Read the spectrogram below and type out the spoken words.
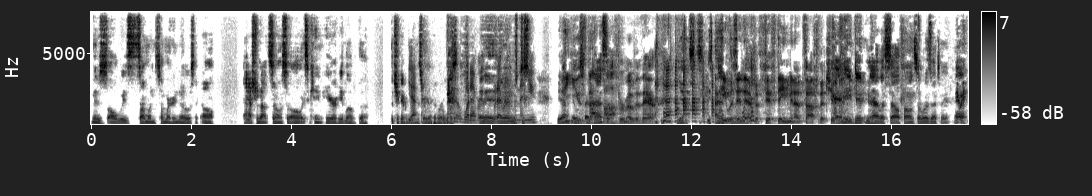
There's always someone somewhere who knows, like, oh, astronaut so and so always came here. He loved the the chicken Yeah. wings or whatever it was. whatever And it- whatever and it on was the just- menu Yeah, he used that bathroom over there. Yes, and he was in there for 15 minutes after the chip. and he didn't have a cell phone. So what does that tell you? Anyway,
